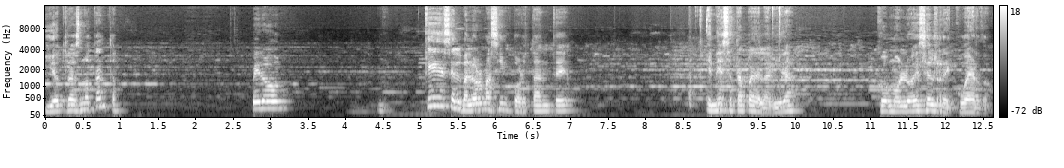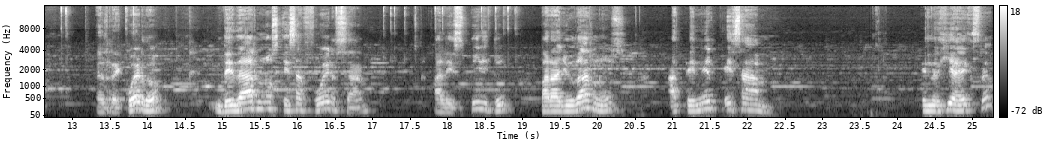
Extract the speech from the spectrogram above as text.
y otras no tanto. Pero, ¿qué es el valor más importante en esa etapa de la vida? Como lo es el recuerdo. El recuerdo de darnos esa fuerza al espíritu para ayudarnos a tener esa energía extra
